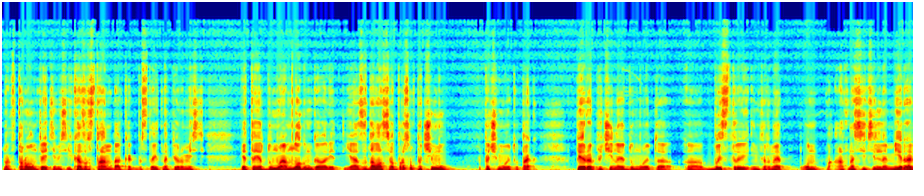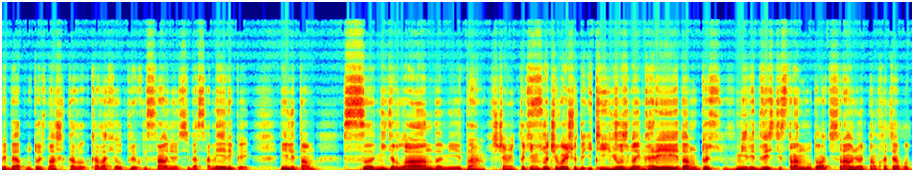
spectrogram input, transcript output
на втором, третьем месте. И Казахстан, да, как бы стоит на первом месте. Это, я думаю, о многом говорит. Я задавался вопросом, почему? Почему это так? Первая причина, я думаю, это э, быстрый интернет. Он относительно мира, ребят, ну то есть наши каза- казахи вот привыкли сравнивать себя с Америкой или там с Нидерландами, там, Да, с чем таким, Су- до чего еще идти. идти. Южной Кореей, да, ну то есть в мире 200 стран, ну давайте сравнивать там хотя бы,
